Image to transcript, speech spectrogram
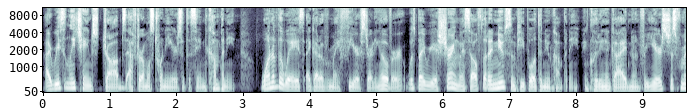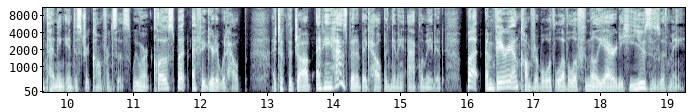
I recently changed jobs after almost 20 years at the same company. One of the ways I got over my fear of starting over was by reassuring myself that I knew some people at the new company, including a guy I'd known for years just from attending industry conferences. We weren't close, but I figured it would help. I took the job, and he has been a big help in getting acclimated. But I'm very uncomfortable with the level of familiarity he uses with me.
